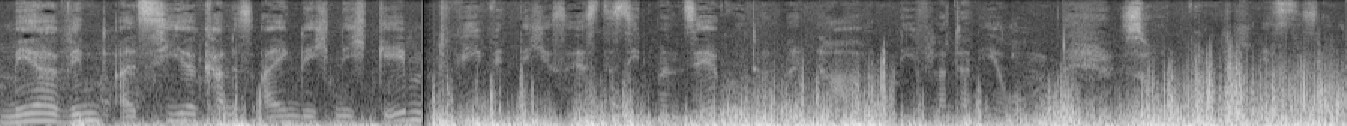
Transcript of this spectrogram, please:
mehr Wind als hier kann es eigentlich nicht geben. Und wie windig es ist, das sieht man sehr gut an meinen Haaren. Die flattern hier rum. So windig ist es auch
